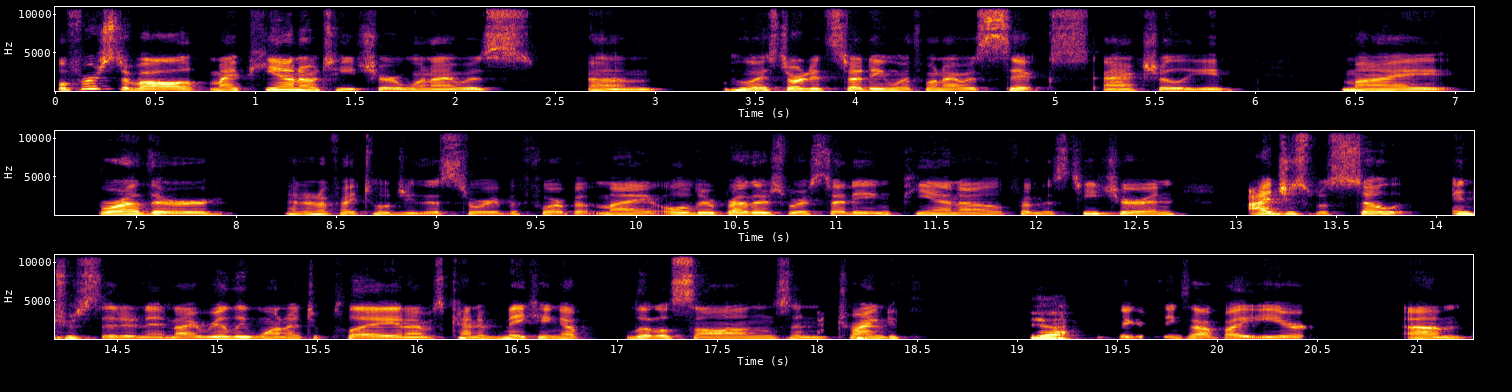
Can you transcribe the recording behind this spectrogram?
well, first of all, my piano teacher, when I was, um, who I started studying with when I was six, actually, my brother I don't know if I told you this story before, but my older brothers were studying piano from this teacher, and I just was so interested in it, and I really wanted to play, and I was kind of making up little songs and trying to yeah figure things out by ear. Um,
